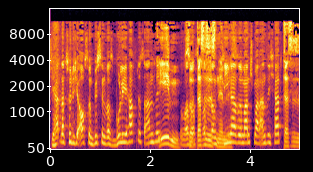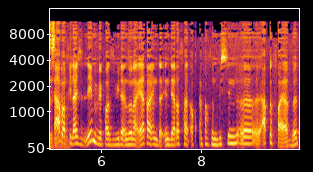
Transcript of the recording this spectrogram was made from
Sie hat natürlich auch so ein bisschen was Bullyhaftes an sich. Eben, so, was, so, das was ist es nämlich. Tina so manchmal an sich hat. Das ist es. Ja, aber vielleicht leben wir quasi wieder in so einer Ära, in, in der das halt auch einfach so ein bisschen äh, abgefeiert wird.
